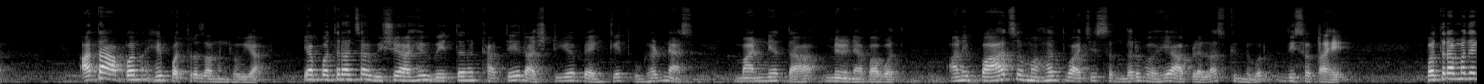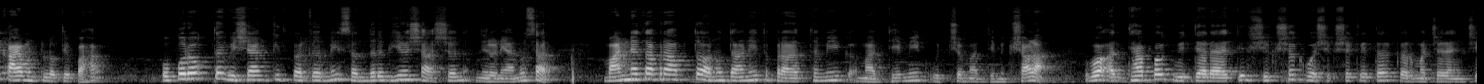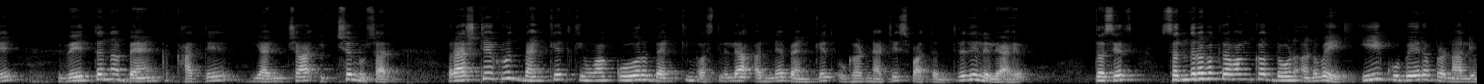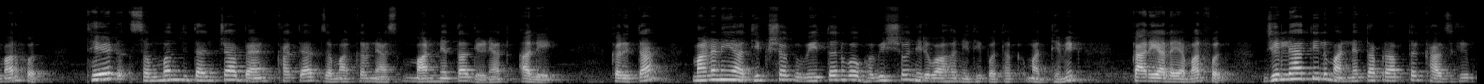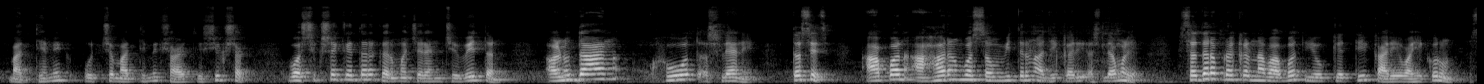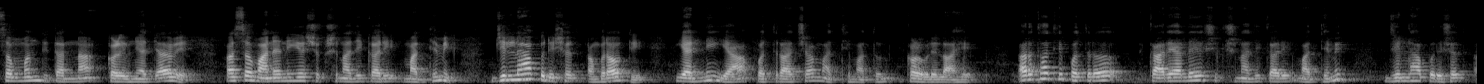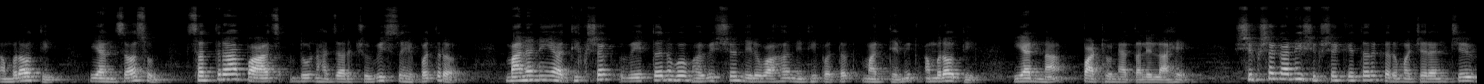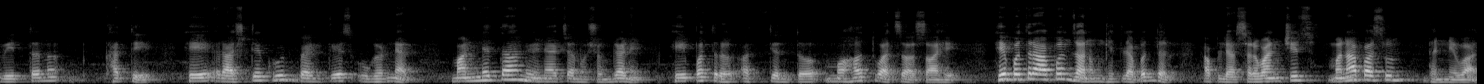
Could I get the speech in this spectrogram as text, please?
आता आपण हे पत्र जाणून घेऊया. या पत्राचा विषय आहे वेतन खाते राष्ट्रीय बँकेत उघडण्यास मान्यता मिळण्याबाबत. आणि पाच महत्त्वाचे संदर्भ हे आपल्याला स्क्रीनवर दिसत आहे. पत्रामध्ये काय म्हटलं ते पहा. उपरोक्त विषयांकित प्रकरणी संदर्भीय शासन निर्णयानुसार मान्यताप्राप्त अनुदानित प्राथमिक माध्यमिक उच्च माध्यमिक शाळा व अध्यापक विद्यालयातील शिक्षक व शिक्षकेतर कर्मचाऱ्यांचे वेतन बँक खाते यांच्या इच्छेनुसार राष्ट्रीयकृत बँकेत किंवा कोर बँकिंग असलेल्या अन्य बँकेत उघडण्याचे स्वातंत्र्य दिलेले आहे. तसेच संदर्भ क्रमांक दोन अन्वये ई कुबेर प्रणालीमार्फत थेट संबंधितांच्या बँक खात्यात जमा करण्यास मान्यता देण्यात आले. करिता माननीय अधीक्षक वेतन व भविष्य निर्वाह निधी पथक माध्यमिक कार्यालयामार्फत जिल्ह्यातील मान्यताप्राप्त खाजगी माध्यमिक उच्च माध्यमिक शाळेतील शिक्षक व शिक्षकेतर कर्मचाऱ्यांचे वेतन अनुदान होत असल्याने तसेच आपण आहार व संवितरण अधिकारी असल्यामुळे सदर प्रकरणाबाबत योग्य ती कार्यवाही करून संबंधितांना कळविण्यात यावे असं माननीय शिक्षणाधिकारी माध्यमिक जिल्हा परिषद अमरावती यांनी या पत्राच्या माध्यमातून कळवलेलं आहे. अर्थात हे पत्र कार्यालय शिक्षणाधिकारी माध्यमिक जिल्हा परिषद अमरावती यांचं असून सतरा पाच दोन हजार चोवीसचं हे पत्र माननीय अधीक्षक वेतन व भविष्य निर्वाह निधी पथक माध्यमिक अमरावती यांना पाठवण्यात आलेलं आहे. शिक्षक आणि शिक्षकेतर कर्मचाऱ्यांचे वेतन खाते हे राष्ट्रीयकृत बँकेस उघडण्यात मान्यता मिळण्याच्या अनुषंगाने हे पत्र अत्यंत महत्त्वाचं असं आहे. हे पत्र आपण जाणून घेतल्याबद्दल आपल्या सर्वांचेच मनापासून धन्यवाद.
